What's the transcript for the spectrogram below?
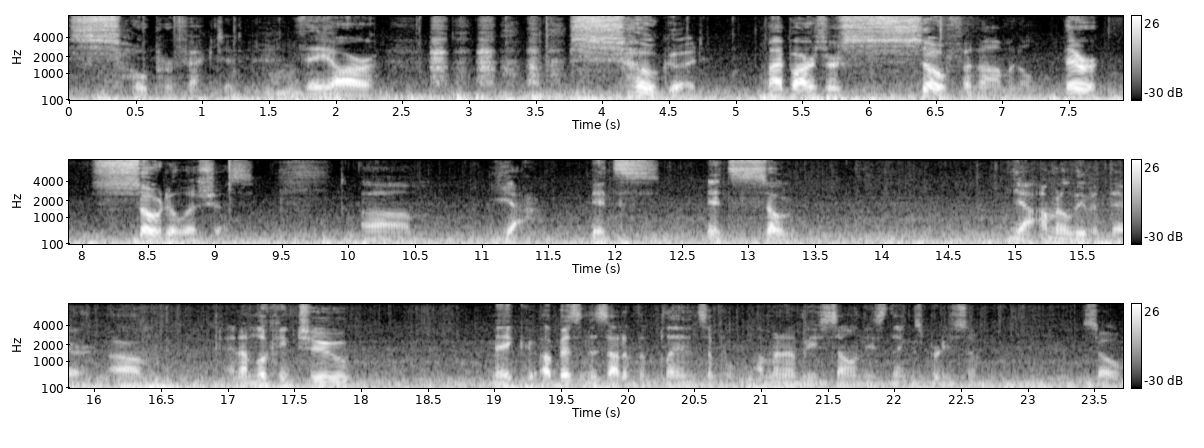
so perfected. They are so good. My bars are so phenomenal. They're so delicious. Um, yeah, it's it's so. Yeah, I'm gonna leave it there. Um, and I'm looking to make a business out of them, plain and simple. I'm gonna be selling these things pretty soon. So,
